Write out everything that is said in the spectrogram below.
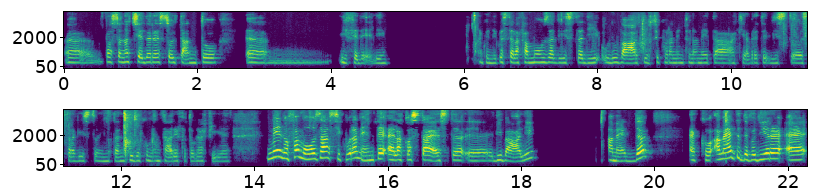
ehm, possono accedere soltanto, ehm, i fedeli. Quindi questa è la famosa vista di Uluwatu, sicuramente una meta che avrete visto e stravisto in tanti documentari e fotografie. Meno famosa sicuramente è la costa est eh, di Bali, Ahmed. Ecco, Ahmed devo dire è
